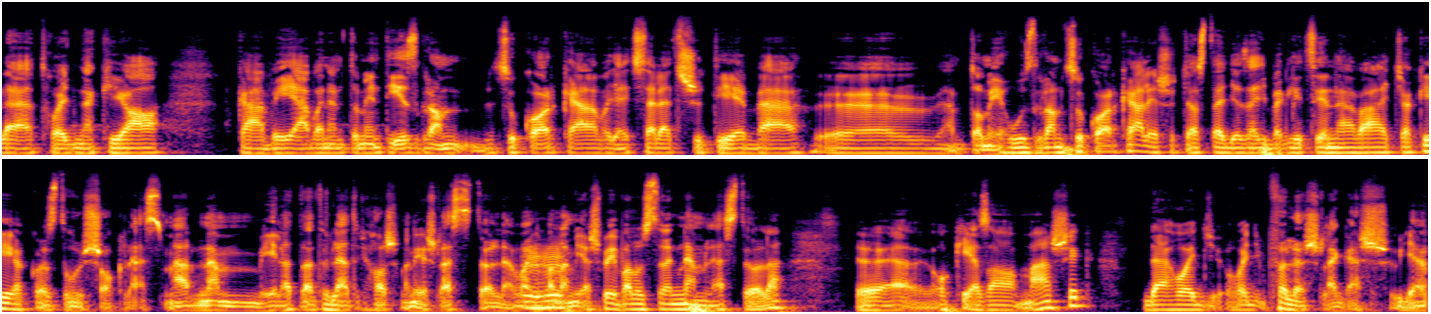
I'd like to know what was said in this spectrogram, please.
lehet, hogy neki a kávéjában nem tudom én 10 g cukor kell, vagy egy szelet sütébe nem tudom én 20 g cukor kell, és hogyha azt egy az egybe glicinnel váltja ki, akkor az túl sok lesz. Már nem életet, lehet, hogy hasmenés lesz tőle, vagy mm-hmm. valami ilyesmi, valószínűleg nem lesz tőle. Oké, okay, ez a másik de hogy, hogy fölösleges. Ugye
